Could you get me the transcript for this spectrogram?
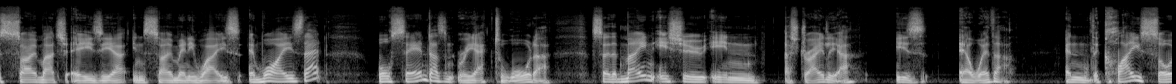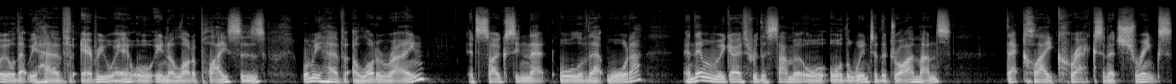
so much easier in so many ways. And why is that? Well, sand doesn't react to water. So the main issue in Australia is our weather. And the clay soil that we have everywhere or in a lot of places, when we have a lot of rain, it soaks in that all of that water. And then when we go through the summer or, or the winter, the dry months, that clay cracks and it shrinks.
